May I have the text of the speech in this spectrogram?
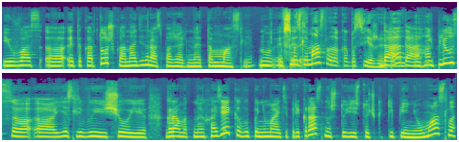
и у вас э, эта картошка, она один раз пожарена на этом масле. Ну, В смысле, масло как бы свежее, Да, да? да. Ага. И плюс, э, если вы еще и грамотная хозяйка, вы понимаете прекрасно, что есть точка кипения у масла,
